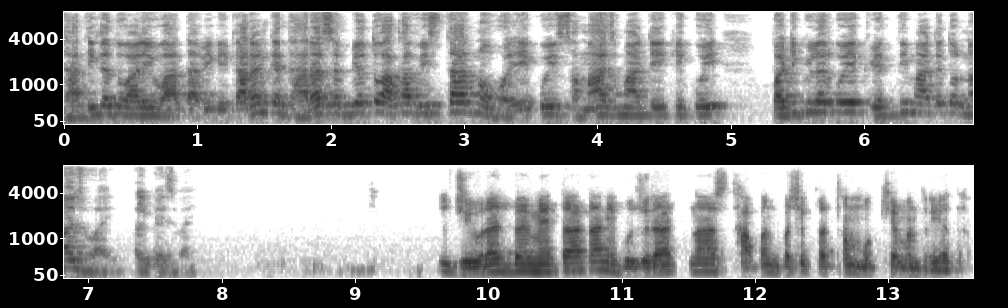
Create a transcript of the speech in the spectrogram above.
જાતિગત વાળી વાત આવી ગઈ. કારણ કે ધારાસભ્ય તો આખા વિસ્તારનો હોય. એ કોઈ સમાજ માટે કે કોઈ પર્ટિક્યુલર કોઈ એક વ્યક્તિ માટે તો ન જ હોય અલ્પેશભાઈ. જીવરાજભાઈ મહેતા હતા ને ગુજરાતના સ્થાપન પછી પ્રથમ મુખ્યમંત્રી હતા.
